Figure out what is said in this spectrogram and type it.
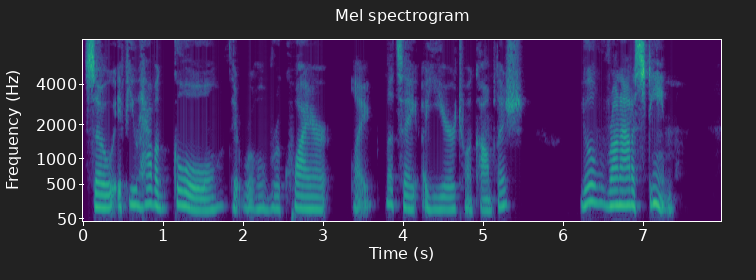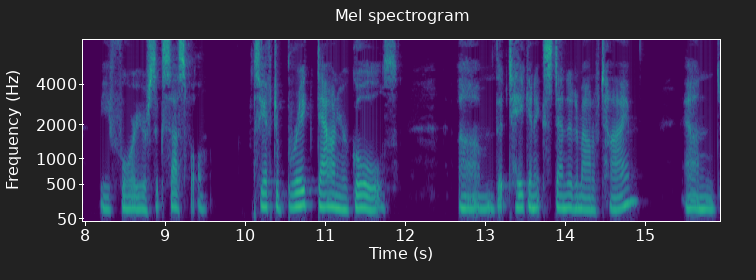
So if you have a goal that will require like let's say a year to accomplish, you'll run out of steam before you're successful. So you have to break down your goals um, that take an extended amount of time and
